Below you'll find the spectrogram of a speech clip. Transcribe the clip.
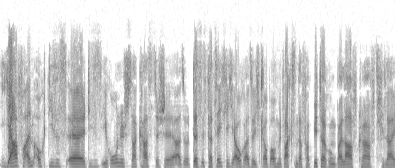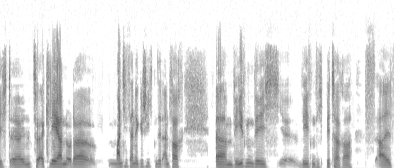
ja, vor allem auch dieses, äh, dieses ironisch-sarkastische. Also das ist tatsächlich auch, also ich glaube auch mit wachsender Verbitterung bei Lovecraft vielleicht äh, zu erklären oder manche seiner Geschichten sind einfach ähm, wesentlich, äh, wesentlich bitterer als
